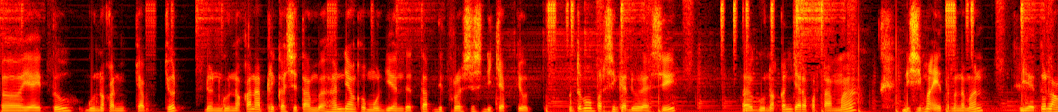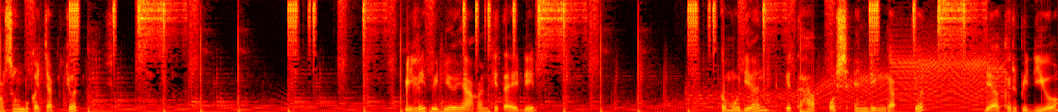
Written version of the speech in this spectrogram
uh, yaitu gunakan CapCut dan gunakan aplikasi tambahan yang kemudian tetap diproses di CapCut. Untuk mempersingkat durasi, uh, gunakan cara pertama, disimak ya teman-teman, yaitu langsung buka CapCut pilih video yang akan kita edit kemudian kita hapus ending capture di akhir video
